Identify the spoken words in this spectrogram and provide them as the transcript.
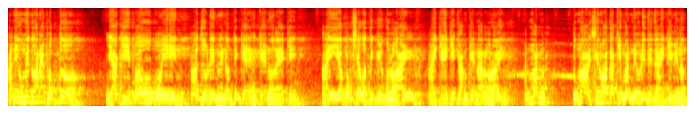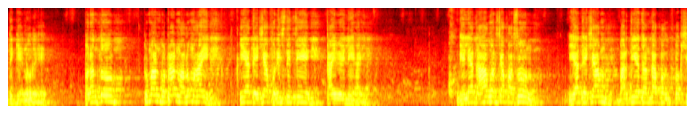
आणि उमेदवार आहे फक्त या की पाऊ बहीण आज जोडीन विनंती के केनूर आहे की आई या पक्षा वती की बोलो आई आई के की काम केणार होय आणि मान तुम्हा आशीर्वादा की मान निवडी दे जाय की विनंती केनूर आहे परंतु तुम्हाला मोठान मालूम आहे की या देशा परिस्थिती काय वेळी आहे. गेल्या दहा वर्षापासून या देशा भारतीय जनता पक्षा पक्ष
